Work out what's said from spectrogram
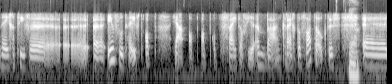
negatieve eh, eh, invloed heeft op, ja, op, feit of je een baan krijgt of wat ook. Dus, Ja. eh,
